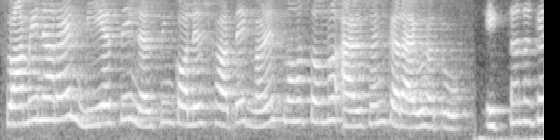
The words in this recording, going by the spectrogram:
સ્વામિનારાયણ બીએસસી નર્સિંગ કોલેજ ખાતે ગણેશ મહોત્સવનું આયોજન કરાયું હતું. Ektanagar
